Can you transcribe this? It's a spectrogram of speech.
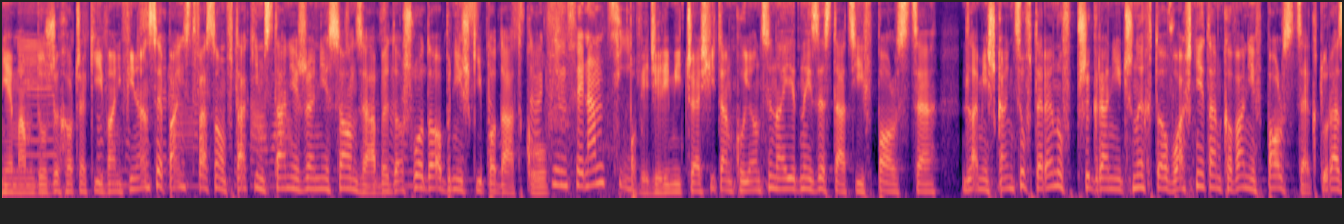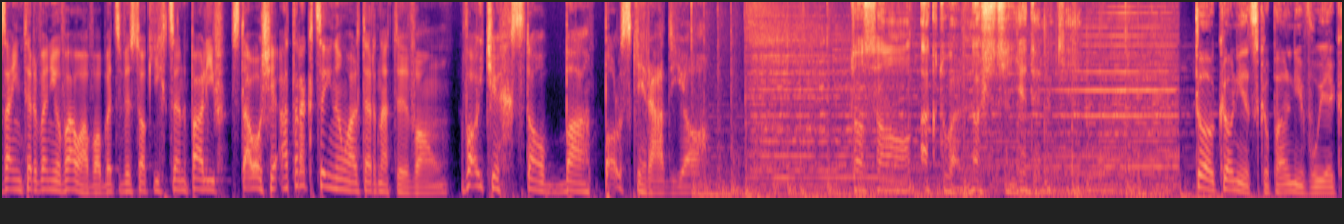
Nie mam dużych oczekiwań. Finanse państwa są w takim stanie, że nie sądzę, aby doszło do obniżki podatków. Powiedzieli mi Czesi tankujący na jednej ze stacji w Polsce. Dla mieszkańców terenów przygranicznych to właśnie tankowanie w Polsce, która zainterweniowała wobec wysokich cen paliw, stało się atrakcyjną alternatywą. Wojciech Stobba, Polskie Radio. To są aktualności jedynki. To koniec kopalni Wujek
